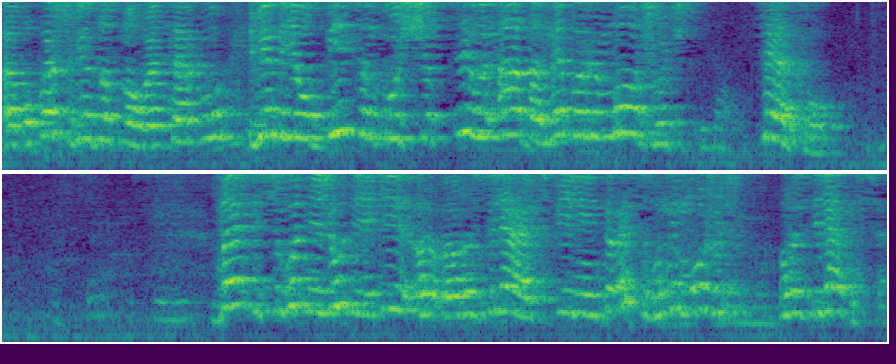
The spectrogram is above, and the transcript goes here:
е, по-перше, він засновує церкву, і він дає обіцянку, що сили ада не переможуть церкву. Знаєте, сьогодні люди, які розділяють спільні інтереси, вони можуть розділятися.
